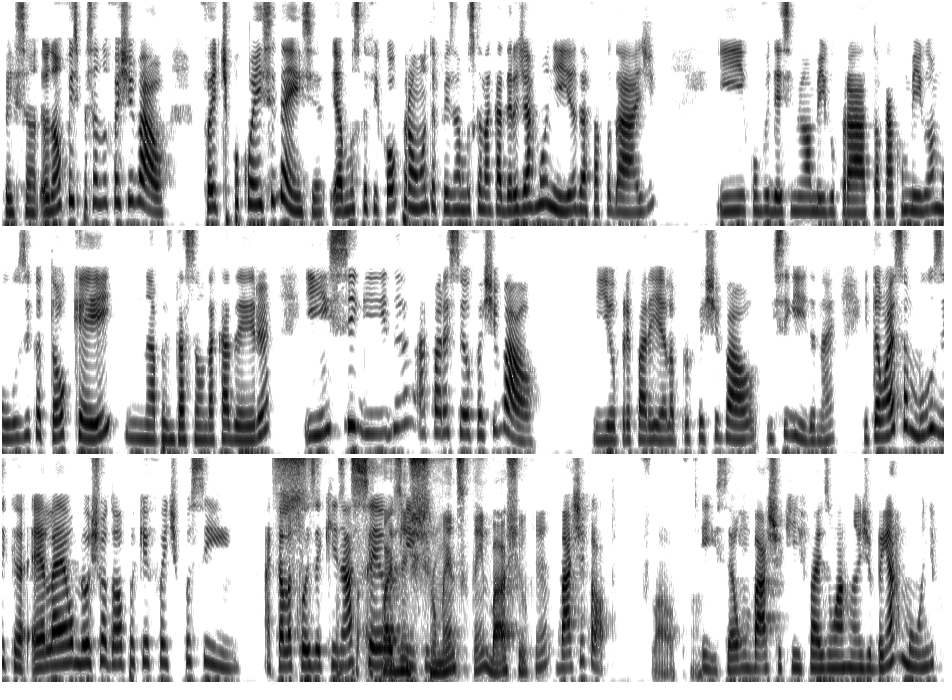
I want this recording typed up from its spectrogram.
pensando. Eu não fiz pensando no festival. Foi tipo coincidência. E a música ficou pronta. Eu fiz a música na cadeira de harmonia da faculdade. E convidei esse meu amigo pra tocar comigo a música. Toquei na apresentação da cadeira. E em seguida apareceu o festival. E eu preparei ela pro festival em seguida, né? Então essa música, ela é o meu xodó porque foi tipo assim, aquela coisa que nasceu. Quais que, instrumentos que tem? Baixo e o quê? Baixo e flauta. Flauta. Isso, é um baixo que faz um arranjo bem harmônico.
